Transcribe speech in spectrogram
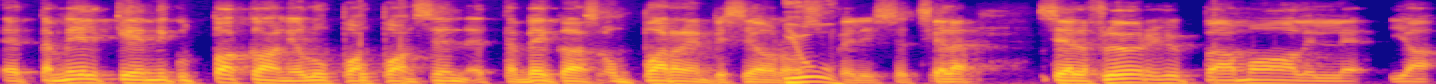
että melkein niin kuin takaan ja lupaan, sen, että Vegas on parempi seurauspelissä. Että siellä, siellä Flööri hyppää maalille ja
